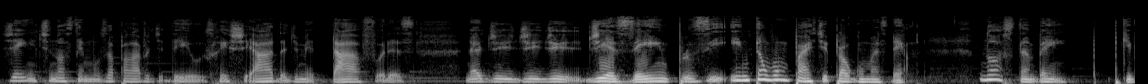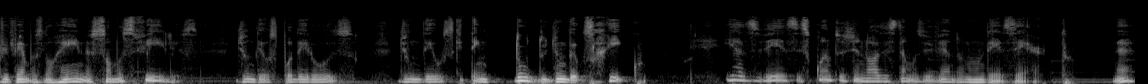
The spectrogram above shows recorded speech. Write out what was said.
Gente, nós temos a palavra de Deus recheada de metáforas, né, de, de, de, de exemplos, e, e então vamos partir para algumas delas. Nós também, que vivemos no reino, somos filhos de um Deus poderoso, de um Deus que tem tudo, de um Deus rico. E às vezes, quantos de nós estamos vivendo num deserto, né?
